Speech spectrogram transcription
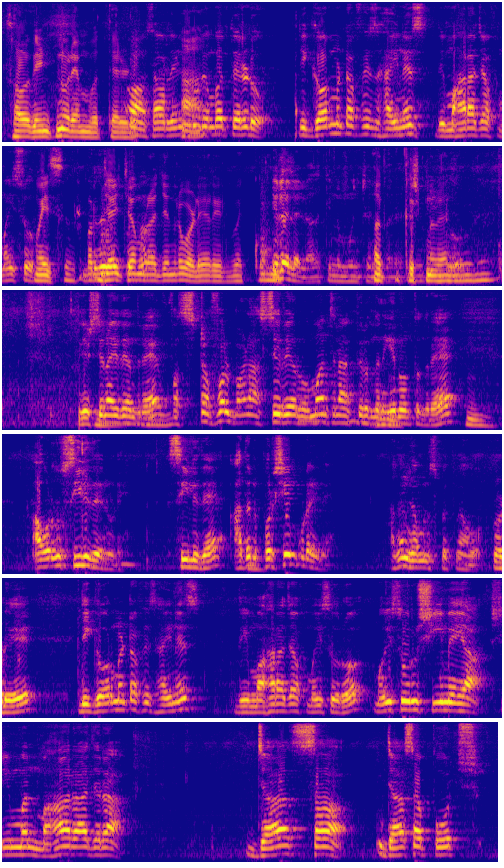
ಸಾವಿರದ ಎಂಟುನೂರ ಎಂಬತ್ತೆರಡು ಸಾವಿರದ ಎಂಟುನೂರ ಎಂಬತ್ತೆರಡು the government of his highness the Maharaja of Mysore Mysore Jayachamarajendra Wodeyar ಇರಬೇಕು. ಇಲ್ಲ ಇಲ್ಲ ಇಲ್ಲ ಅದಕ್ಕಿಂತ ಮುಂಚೆ ಕೃಷ್ಣರಾಜ ಎಷ್ಟು ಜನ ಇದೆ ಅಂದ್ರೆ ಫಸ್ಟ್ ಆಫ್ ಆಲ್ ಬಹಳ ಆಶ್ಚರ್ಯ, ರೋಮಾಂಚನ ಆಗ್ತಿರೋದು ನನಗೆ ಏನು ಅಂತಂದ್ರೆ, ಅವ್ರದ್ದು ಸೀಲ್ ಇದೆ ನೋಡಿ. ಸೀಲ್ ಇದೆ. ಪರ್ಷಿಯನ್ ಕೂಡ ಇದೆ. ಅದನ್ನು ಗಮನಿಸ್ಬೇಕು ನಾವು. ನೋಡಿ the government of his highness the Maharaja of Mysore Mysore ಶೀಮೆಯ ಶ್ರೀಮನ್ ಮಹಾರಾಜರ ಜಾಸ ಜಾಸ ಪೋರ್ಚ್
